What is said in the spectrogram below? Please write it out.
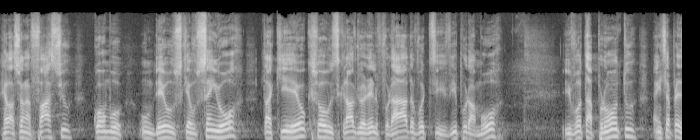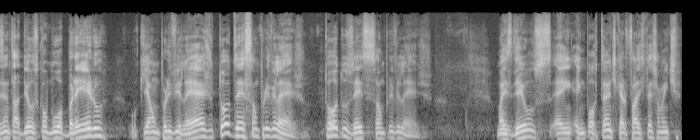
relaciona fácil como um Deus que é o Senhor, está aqui eu que sou o escravo de orelha furada, vou te servir por amor e vou estar pronto. A gente se apresenta a Deus como obreiro, o que é um privilégio. Todos esses são privilégio. Todos esses são privilégio. Mas Deus é, é importante, quero falar especialmente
